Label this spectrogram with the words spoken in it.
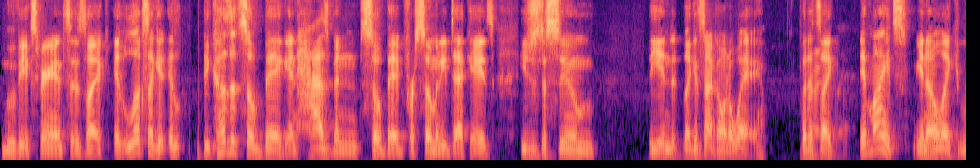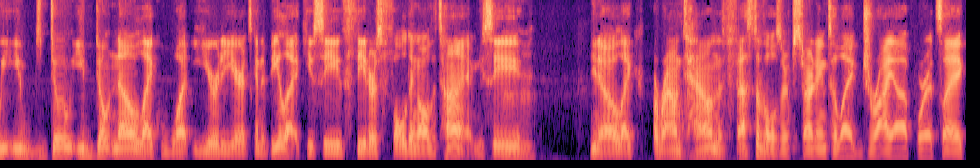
movie experience is like it looks like it, it because it's so big and has been so big for so many decades you just assume the end like it's not going away but right. it's like it might, you know, like we you don't you don't know like what year to year it's going to be like. You see theaters folding all the time. You see mm-hmm. you know, like around town the festivals are starting to like dry up where it's like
